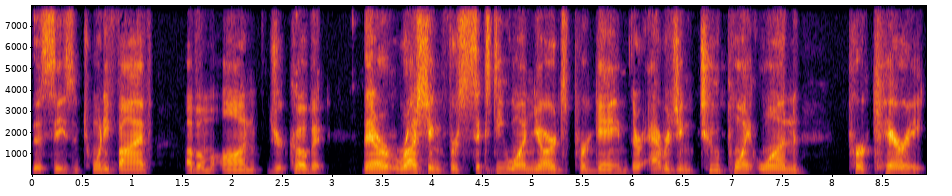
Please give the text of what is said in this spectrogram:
this season, 25 of them on Jurkovec. They're rushing for 61 yards per game. They're averaging 2.1 per carry.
